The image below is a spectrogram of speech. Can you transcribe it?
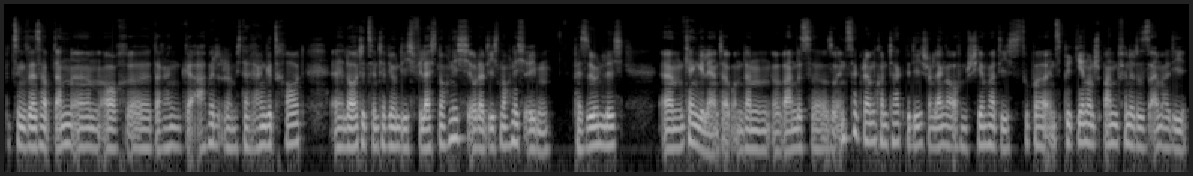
beziehungsweise habe dann ähm, auch äh, daran gearbeitet oder mich daran getraut, äh, Leute zu interviewen, die ich vielleicht noch nicht oder die ich noch nicht eben persönlich ähm, kennengelernt habe. Und dann waren das äh, so Instagram-Kontakte, die ich schon länger auf dem Schirm hatte, die ich super inspirierend und spannend finde. Das ist einmal die,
